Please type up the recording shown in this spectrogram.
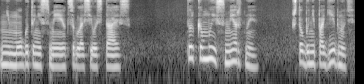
«Не могут и не смеют», — согласилась Таис. «Только мы, смертные, чтобы не погибнуть,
